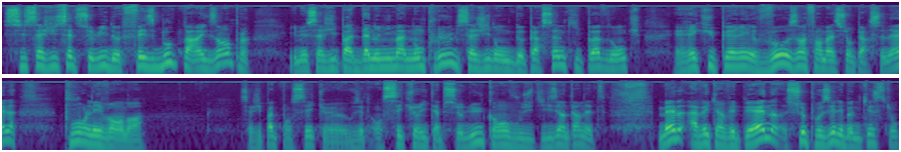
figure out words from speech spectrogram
s'il s'agissait de celui de Facebook par exemple, il ne s'agit pas d'anonymat non plus, il s'agit donc de personnes qui peuvent donc récupérer vos informations personnelles pour les vendre. Il ne s'agit pas de penser que vous êtes en sécurité absolue quand vous utilisez Internet. Même avec un VPN, se poser les bonnes questions.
